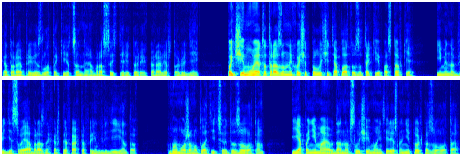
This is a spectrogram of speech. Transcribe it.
которое привезло такие ценные образцы с территории королевства людей. Почему этот разумный хочет получить оплату за такие поставки именно в виде своеобразных артефактов и ингредиентов? Мы можем оплатить все это золотом. Я понимаю, в данном случае ему интересно не только золото.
